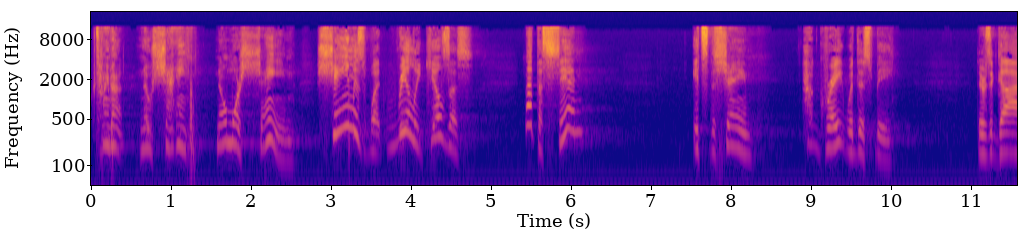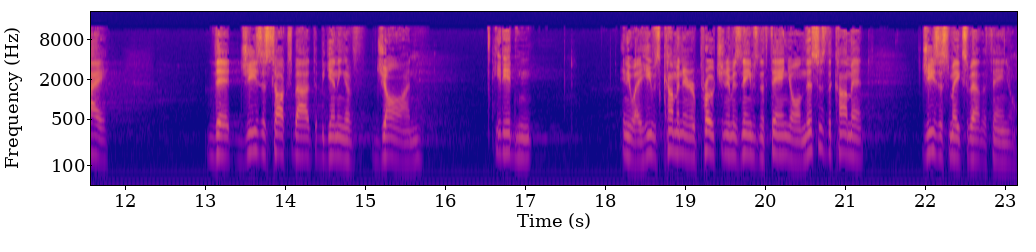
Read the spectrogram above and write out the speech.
We're talking about no shame, no more shame. Shame is what really kills us, not the sin, it's the shame. How great would this be? There's a guy that Jesus talks about at the beginning of John. He didn't Anyway, he was coming and approaching him. His name's Nathaniel. And this is the comment Jesus makes about Nathaniel.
